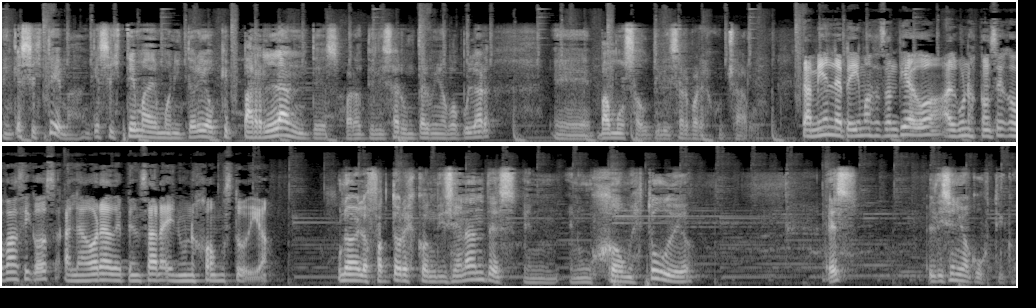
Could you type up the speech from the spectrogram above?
en qué sistema, en qué sistema de monitoreo, qué parlantes, para utilizar un término popular, eh, vamos a utilizar para escucharlo. También le pedimos a Santiago algunos consejos básicos a la hora de pensar en un home studio. Uno de los factores condicionantes en, un home studio es el diseño acústico,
